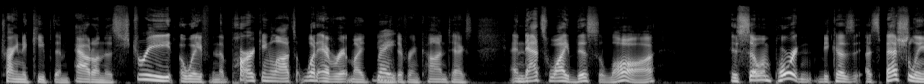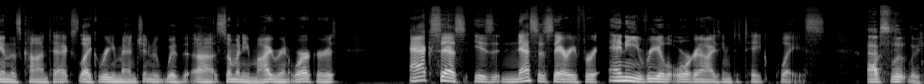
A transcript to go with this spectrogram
trying to keep them out on the street, away from the parking lots, whatever it might be right. in different contexts. And that's why this law is so important because, especially in this context, like Ree mentioned, with uh, so many migrant workers, access is necessary for any real organizing to take place. Absolutely.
